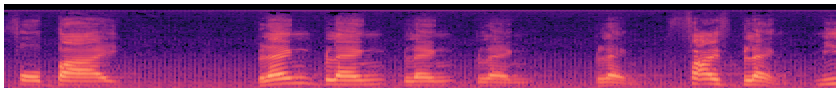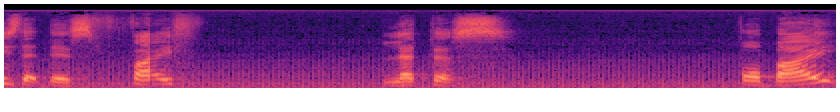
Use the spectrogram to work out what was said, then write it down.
for by blank, blank, blank, blank, blank. Five blank means that there's five letters. For by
